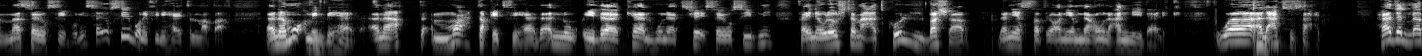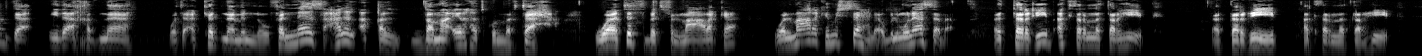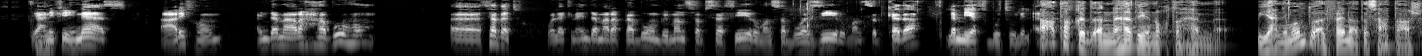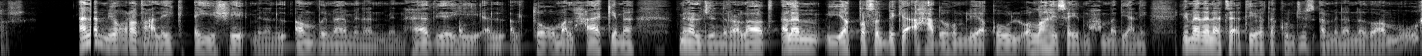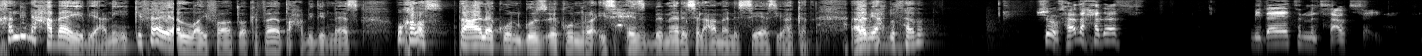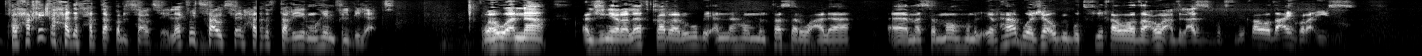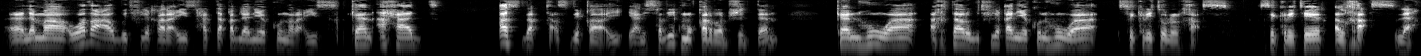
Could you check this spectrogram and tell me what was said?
ما سيصيبني. سيصيبني في نهاية المطاف. أنا مؤمن بهذا. أنا معتقد في هذا أنه إذا كان هناك شيء سيصيبني فإنه لو اجتمعت كل البشر لن يستطيعوا أن يمنعون عني ذلك. والعكس صحيح. هذا المبدأ إذا أخذناه وتأكدنا منه فالناس على الأقل ضمائرها تكون مرتاحة وتثبت في المعركة والمعركة مش سهلة. وبالمناسبة الترغيب أكثر من الترهيب. الترغيب أكثر من الترهيب. يعني فيه ناس أعرفهم عندما رهبوهم آه ثبتوا ولكن عندما رغبوهم بمنصب سفير ومنصب وزير ومنصب كذا لم يثبتوا للأسف. أعتقد أن هذه نقطة هامة. يعني منذ 2019 ألم يعرض عليك أي شيء من الأنظمة من من هذه الطغمة الحاكمة من الجنرالات؟ ألم يتصل بك أحدهم ليقول والله سيد محمد يعني لماذا لا تأتي وتكون جزءا من النظام؟ وخلينا حبايب يعني كفاية اللايفات وكفاية تحريض الناس وخلاص تعال كون جزء كون رئيس حزب مارس العمل السياسي وهكذا. ألم يحدث هذا؟ شوف هذا حدث بداية من 99 في الحقيقة حدث حتى قبل 99 لكن في 99 حدث تغيير مهم في البلاد. وهو أن الجنرالات قرروا بأنهم انتصروا على ما سموهم الإرهاب وجاءوا ببوتفليقة ووضعوه عبد العزيز بوتفليقة ووضعيه رئيس. لما وضع بوتفليقة رئيس حتى قبل أن يكون رئيس كان أحد أصدق أصدقائي يعني صديق مقرب جدا كان هو أختار بوتفليقة أن يكون هو سكرتير الخاص سكرتير الخاص له.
